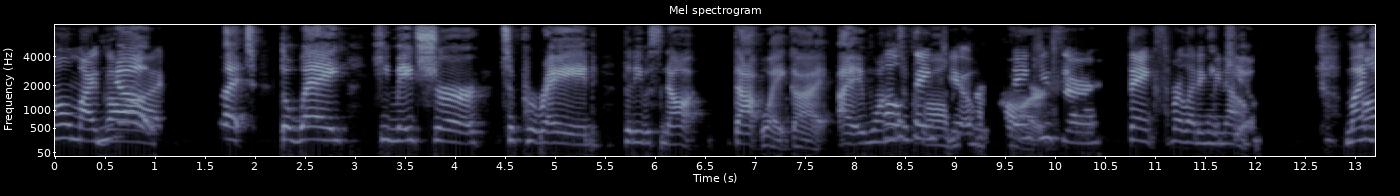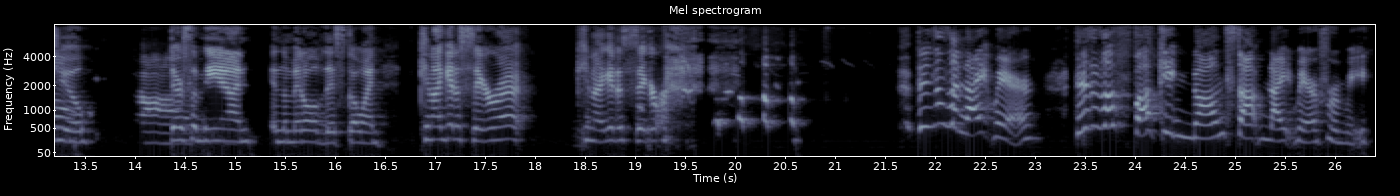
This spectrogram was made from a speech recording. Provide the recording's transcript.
Oh my God. No. but the way he made sure to parade that he was not that white guy. I wanted Oh, to thank you. Thank you, sir. Thanks for letting me know. you. Mind Oh, you, God. there's a man in the middle of this going, Can I get a cigarette? Can I get a cigarette? this is a nightmare. This is a fucking nonstop nightmare for me.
